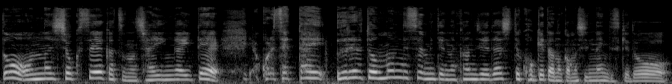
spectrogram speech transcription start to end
と同じ食生活の社員がいて、いや、これ絶対売れると思うんです、みたいな感じで出してこけたのかもしれないんですけど、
